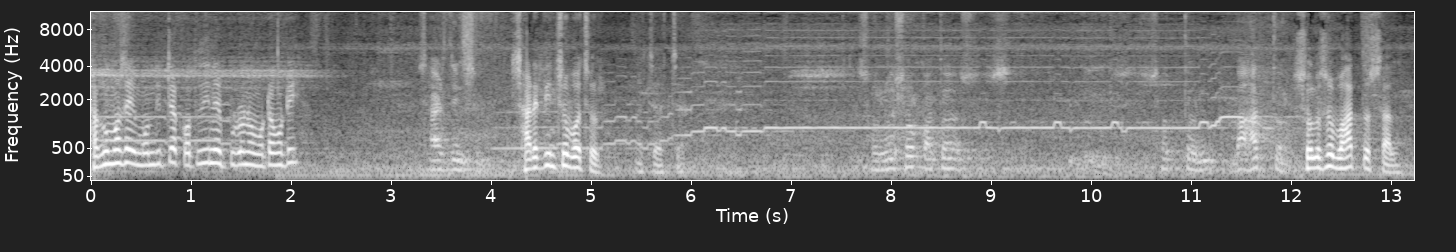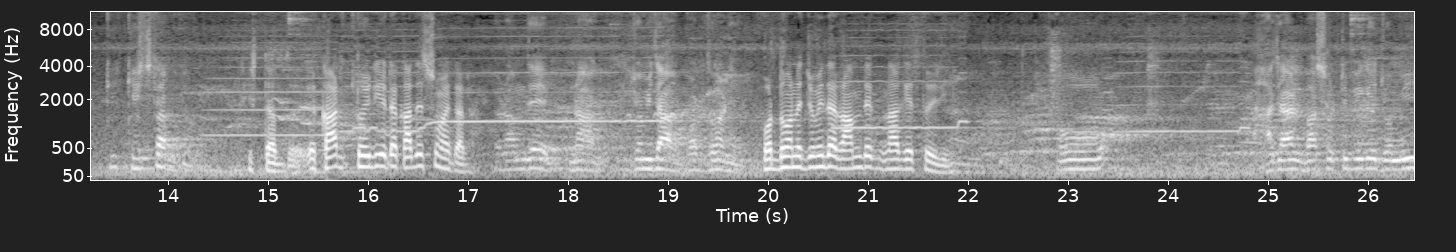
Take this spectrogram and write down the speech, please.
ঠাকুরমশাই এই মন্দিরটা কতদিনের পুরনো মোটামুটি? সাড়ে তিনশো। সাড়ে তিনশো বছর। আচ্ছা আচ্ছা। ষোলোশো কত? সত্তর বাহাত্তর। ষোলোশো বাহাত্তর সাল। খ্রিস্টাব্দ? খ্রিস্টাব্দ। কার তৈরি? এটা কাদের সময়কার? রামদেব নাগ জমিদার বর্ধমানে বর্ধমানের জমিদার রামদেব নাগের তৈরি। ও হাজার বাষট্টি বিঘে জমি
